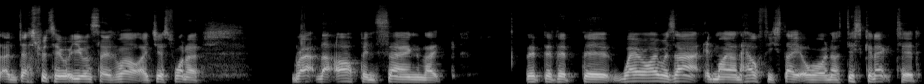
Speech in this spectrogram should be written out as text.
am desperate to hear what you want to say as well. I just want to wrap that up in saying, like, the, the, the, the where I was at in my unhealthy state or when I was disconnected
